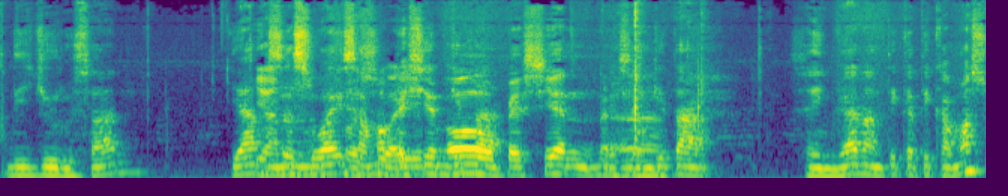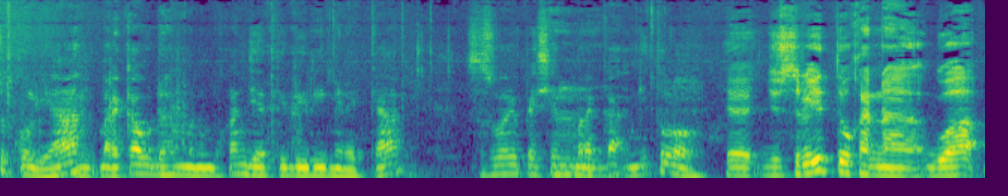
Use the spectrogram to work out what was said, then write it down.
di jurusan yang, Yang sesuai, sama sesuai- passion oh, kita. passion passion. Eh, kita. Sehingga nanti ketika masuk kuliah mereka udah menemukan jati diri mereka sesuai passion Hmm. mereka gitu loh. Ya justru itu karena gua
